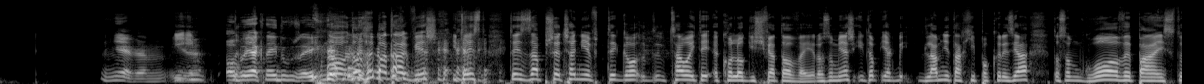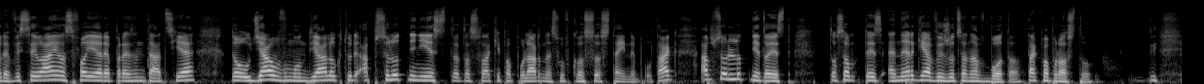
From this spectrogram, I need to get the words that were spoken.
Nie wiem. I-. Oby jak najdłużej. No, no chyba tak, wiesz? I to jest, to jest zaprzeczenie w tego, całej tej ekologii światowej, rozumiesz? I to jakby dla mnie ta hipokryzja to są głowy państw, które wysyłają swoje reprezentacje do udziału w mundialu, który absolutnie nie jest, to, to są takie popularne słówko sustainable, tak? Absolutnie to jest, to są, to jest energia wyrzucona w błoto, tak po prostu.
